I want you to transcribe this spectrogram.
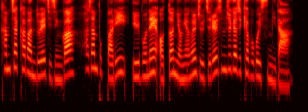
캄차카 반도의 지진과 화산 폭발이 일본에 어떤 영향을 줄지를 숨죽여 지켜보고 있습니다.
